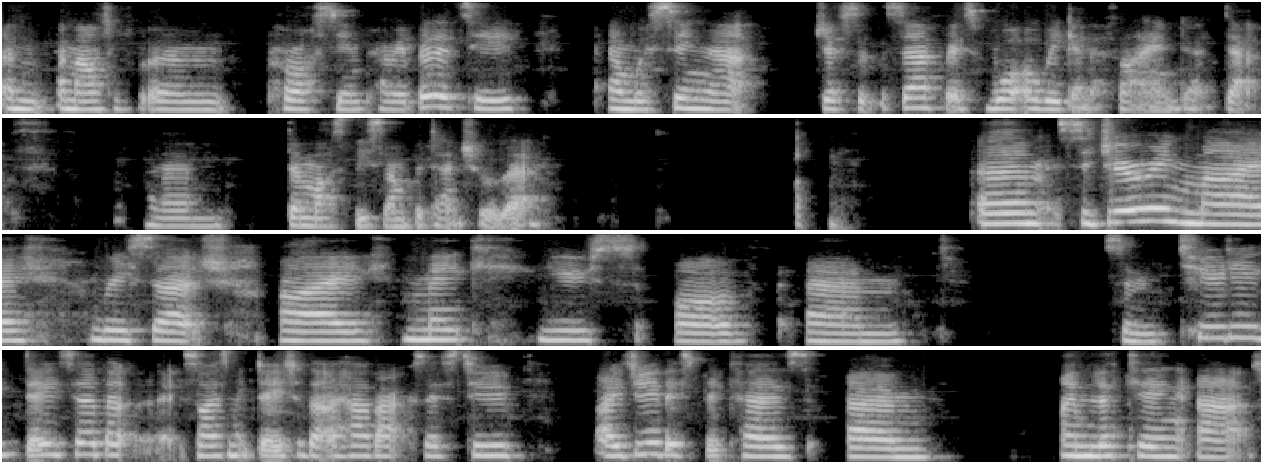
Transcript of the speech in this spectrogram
amount of um, porosity and permeability, and we're seeing that just at the surface, what are we going to find at depth? Um, there must be some potential there. Um, so during my research, I make use of um, some 2D data, that seismic data that I have access to. I do this because um, I'm looking at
